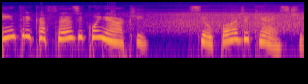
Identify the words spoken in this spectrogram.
Entre Cafés e Conhaque, seu podcast.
